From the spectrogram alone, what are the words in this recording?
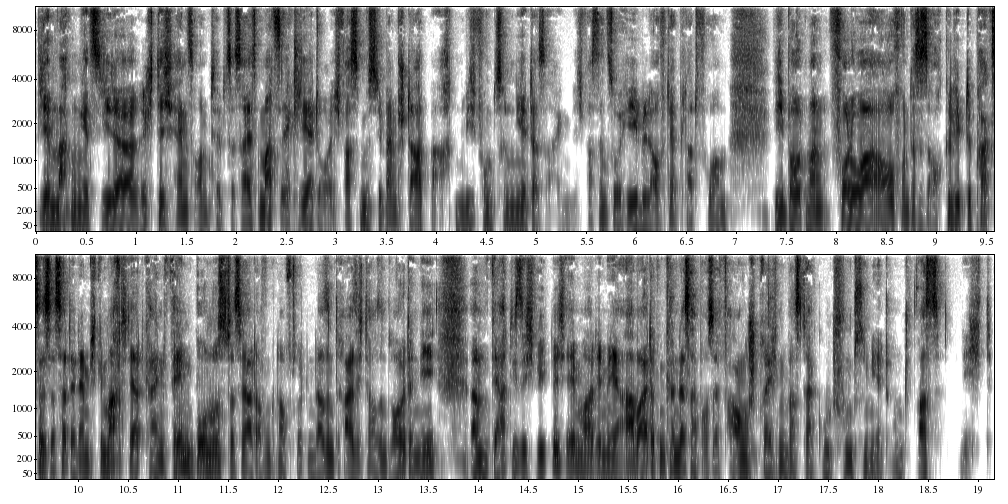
Wir machen jetzt wieder richtig Hands-on-Tipps. Das heißt, Mats erklärt euch, was müsst ihr beim Start beachten? Wie funktioniert das eigentlich? Was sind so Hebel auf der Plattform? Wie baut man Follower auf? Und das ist auch gelebte Praxis. Das hat er nämlich gemacht. Der hat keinen Fame-Bonus, dass er halt auf den Knopf drückt und da sind 30.000 Leute. Nee, ähm, der hat die sich wirklich eben halt mir erarbeitet und kann deshalb aus Erfahrung sprechen, was da gut funktioniert und was nicht.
